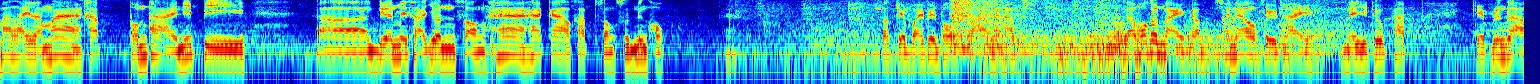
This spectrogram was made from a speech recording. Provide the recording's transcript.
มาลายลาม่าครับ ผมถ่ายนี่ปีเดือนเมษายน 2559 ครับ 2016นะก็เก็บไว้เป็นประวัติศาสตร์นะครับ แล้วพบกันใหม่กับช anel ฟิลไทยใน YouTube ครับ เก็บเรื่องราว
